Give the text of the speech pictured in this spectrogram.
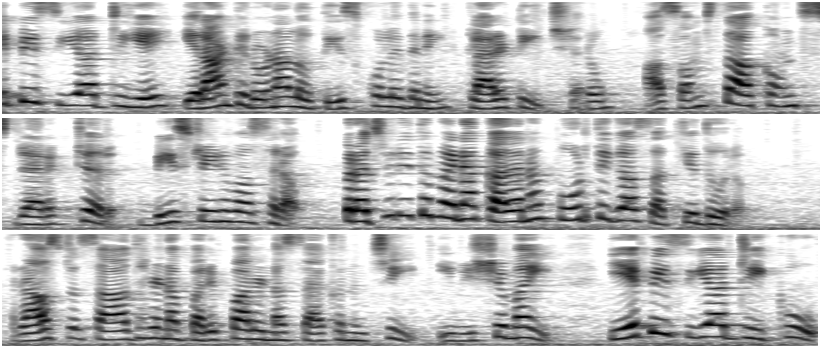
ఏపీసీఆర్టీఏ ఎలాంటి రుణాలు తీసుకోలేదని క్లారిటీ ఇచ్చారు. ఆ సంస్థ అకౌంట్స్ డైరెక్టర్ బి. శ్రీనివాసరావు. ప్రచురితమైన కథనం పూర్తిగా సత్యదూరం. రాష్ట్ర సాధారణ పరిపాలన శాఖ నుంచి ఈ విషయమై ఏపీసీఆర్టీకు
